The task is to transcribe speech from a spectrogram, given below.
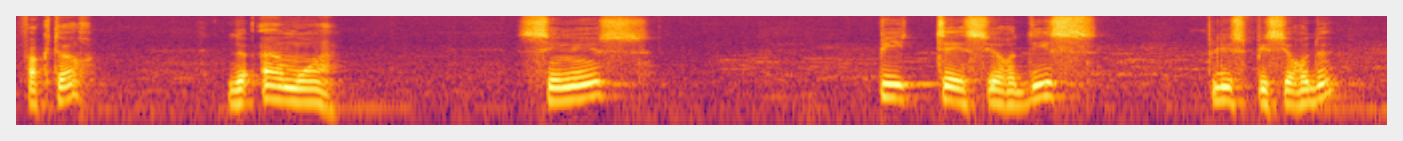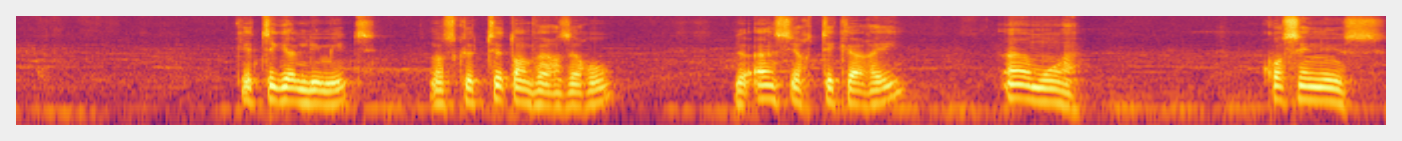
facteur, de 1 moins sinus pi t sur 10 plus pi sur 2, qui est égal limite, lorsque t tend vers 0, de 1 sur t carré, 1 moins cosinus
